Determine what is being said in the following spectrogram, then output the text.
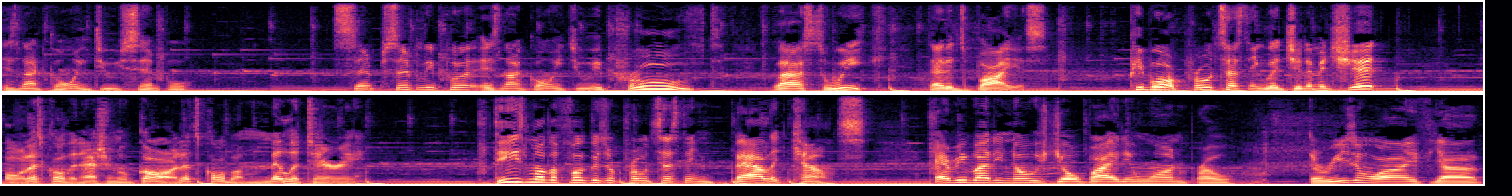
is not going to. Simple. Sim- simply put, it's not going to. It proved last week that it's biased. People are protesting legitimate shit. Oh, let's call the National Guard. Let's call the military. These motherfuckers are protesting ballot counts. Everybody knows Joe Biden won, bro. The reason why, if y'all,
